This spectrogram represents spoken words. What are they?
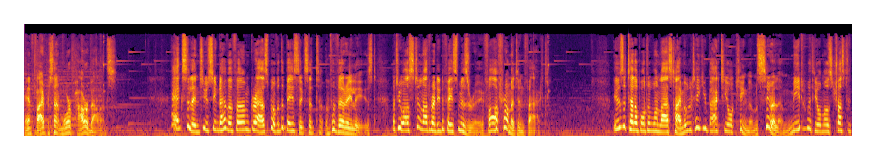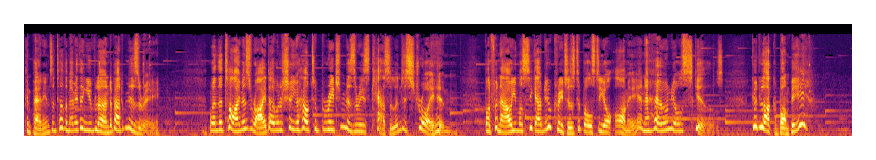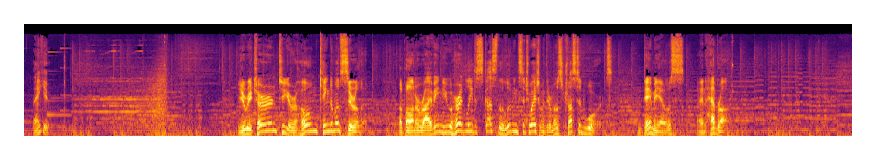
And 5% more power balance. Excellent, you seem to have a firm grasp over the basics at the very least, but you are still not ready to face misery. Far from it, in fact. Use the teleporter one last time. It will take you back to your kingdom, Siralim. Meet with your most trusted companions and tell them everything you've learned about misery. When the time is right, I will show you how to breach Misery's castle and destroy him. But for now, you must seek out new creatures to bolster your army and hone your skills. Good luck, Bumpy. Thank you. You return to your home kingdom of Siralim. Upon arriving, you hurriedly discuss the looming situation with your most trusted wards, Damios and Hebron.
